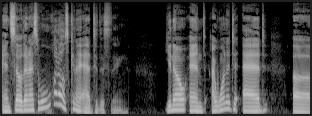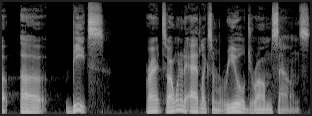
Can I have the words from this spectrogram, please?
And so then I said, well, what else can I add to this thing? You know, and I wanted to add uh, uh, beats, right? So I wanted to add like some real drum sounds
